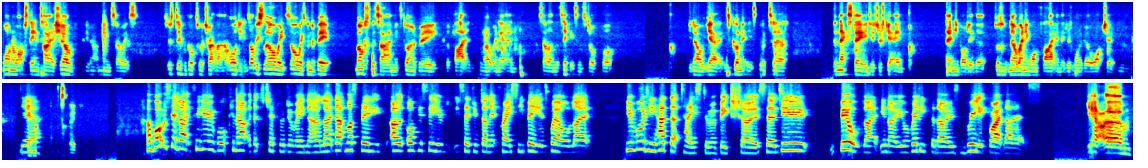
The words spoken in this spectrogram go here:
want to watch the entire show, you know what I mean? So it's it's just difficult to attract that audience. Obviously, always it's always going to be most of the time it's going to be the fighting promoting it and selling the tickets and stuff. But you know, yeah, it's gonna it's good to the next stage is just getting anybody that doesn't know anyone fighting, they just want to go watch it. You know, yeah. And what was it like for you walking out at Sheffield Arena? Like that must be uh, obviously you you said you've done it for ACB as well. Like you've already had that taste of a big show. So do you feel like you know you're ready for those really bright lights? Yeah, um,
